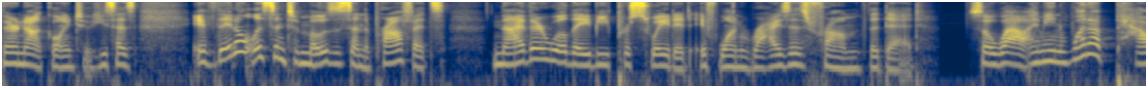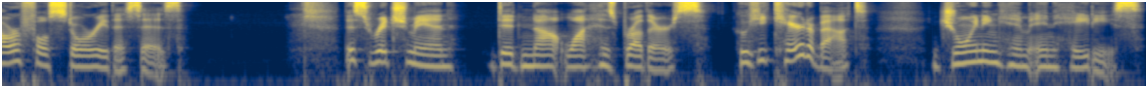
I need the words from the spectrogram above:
They're not going to. He says, If they don't listen to Moses and the prophets, neither will they be persuaded if one rises from the dead. So, wow, I mean, what a powerful story this is. This rich man did not want his brothers, who he cared about, joining him in Hades.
